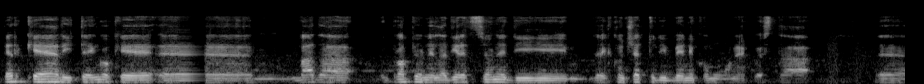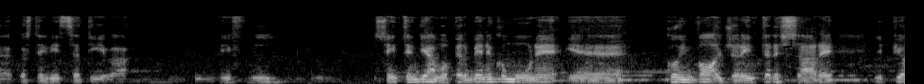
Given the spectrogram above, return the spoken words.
perché ritengo che eh, vada proprio nella direzione di, del concetto di bene comune questa, eh, questa iniziativa. Se intendiamo per bene comune eh, coinvolgere, interessare il più,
